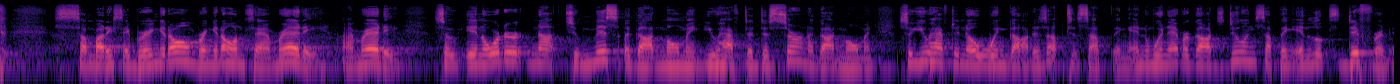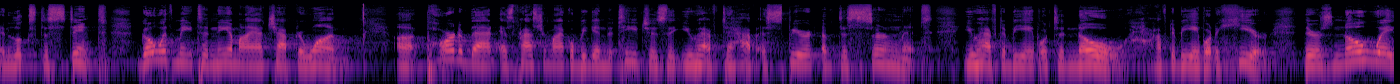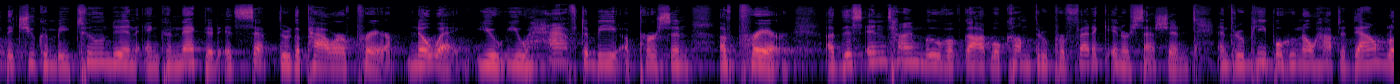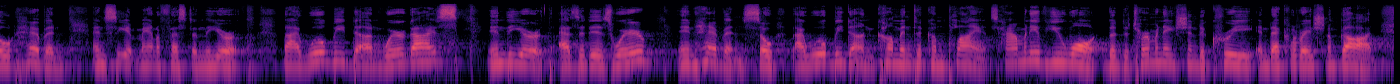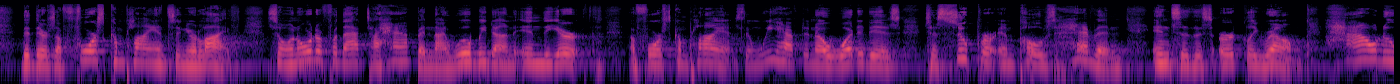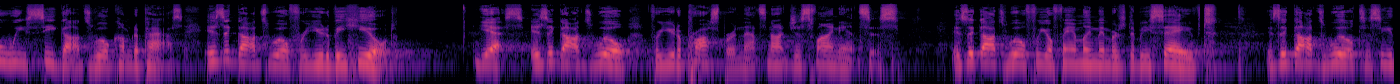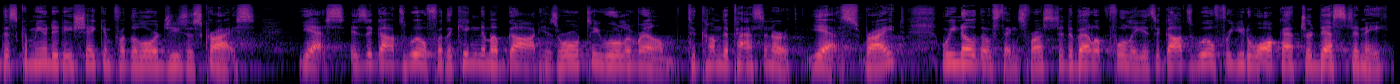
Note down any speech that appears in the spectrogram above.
Somebody say, Bring it on, bring it on. Say, I'm ready, I'm ready. So, in order not to miss a God moment, you have to discern a God moment. So, you have to know when God is up to something. And whenever God's doing something, it looks different, it looks distinct. Go with me to Nehemiah chapter 1. Uh, part of that, as Pastor Michael began to teach, is that you have to have a spirit of discernment. You have to be able to know, have to be able to hear. There's no way that you can be tuned in and connected except through the power of prayer. No way. You, you have to be a person of prayer. Uh, this end time move of God will come through prophetic intercession and through people who know how to download heaven and see it manifest in the earth. Thy will be done, where, guys? In the earth, as it is where? In heaven. So, thy will be done. Come into compliance. How many of you want the determination, decree, and declaration of God that there's a forced compliance in your life? So, in order for that to happen, thy will be done in the earth, a forced compliance, then we have to know what it is to superimpose heaven into this earthly realm. How do we see God's will come to pass? Is it God's will for you to be healed? Yes. Is it God's will for you to prosper? And that's not just finances. Is it God's will for your family members to be saved? Is it God's will to see this community shaken for the Lord Jesus Christ? Yes. Is it God's will for the kingdom of God, his royalty, rule, and realm to come to pass on earth? Yes, right? We know those things for us to develop fully. Is it God's will for you to walk out your destiny?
